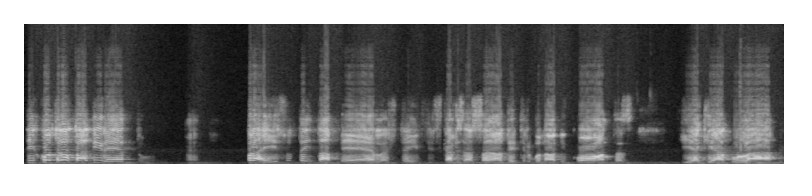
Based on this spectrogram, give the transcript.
de contratar direto. Né? Para isso tem tabelas, tem fiscalização, tem tribunal de contas, que aqui e acolá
